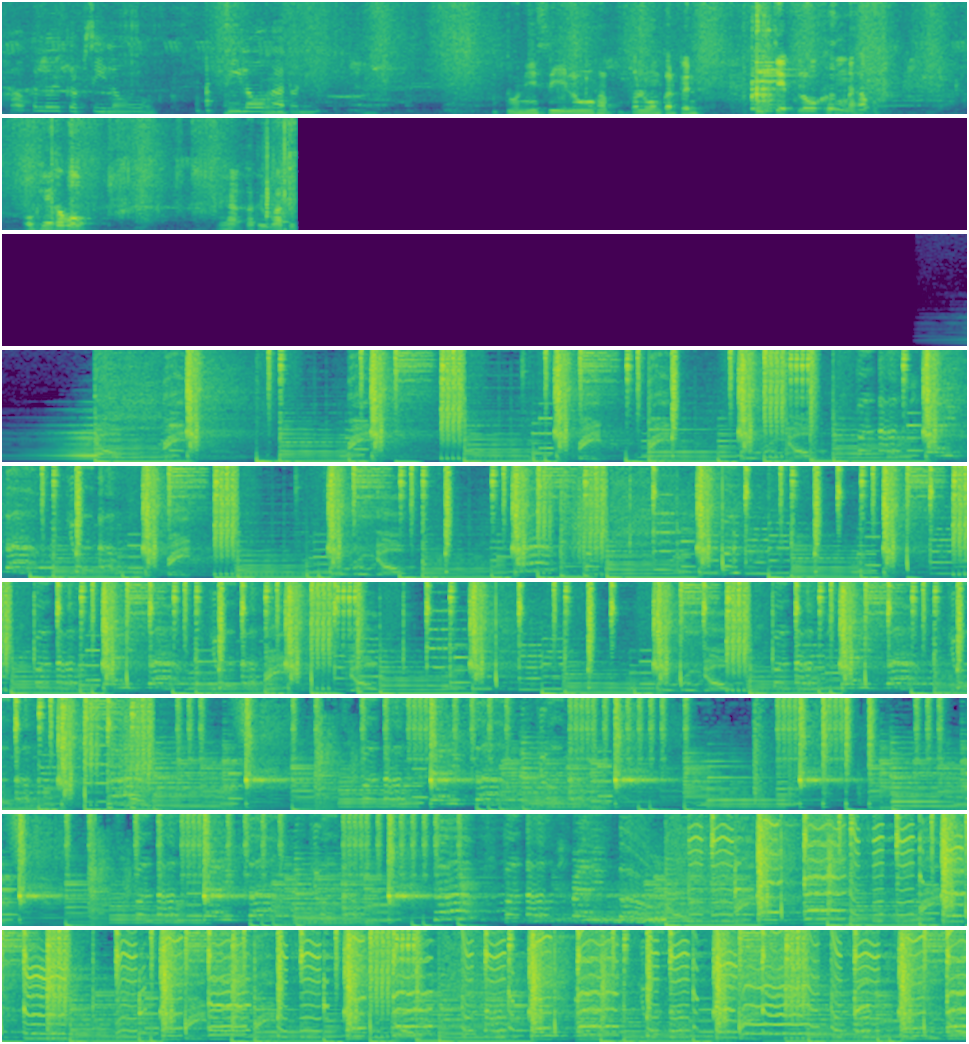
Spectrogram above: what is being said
เท่ากันเลยเกือบสี่โลสี่โลค่ะตัวนี้ ตัวนี้สี่โลครับ ก็รวมกันเป็นเจ็ดโลครึ่งนะครับ โอเคครับผมนี่ฮะก็ถือว่าสุด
